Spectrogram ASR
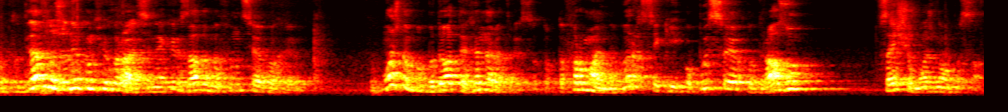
Тобто для множини конфігурацій, на яких задана функція ваги, можна побудувати генератрису, тобто формальний вираз, який описує одразу все, що можна описати.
